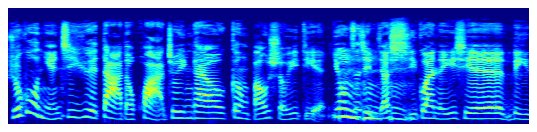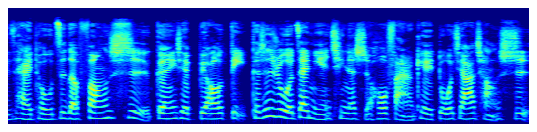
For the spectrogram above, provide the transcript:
如果年纪越大的话，就应该要更保守一点，用自己比较习惯的一些理财投资的方式跟一些标的。可是如果在年轻的时候，反而可以多加尝试。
